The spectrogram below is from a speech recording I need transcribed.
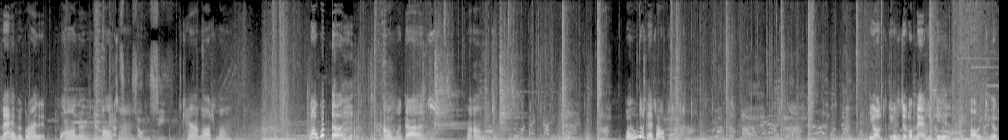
Man, I haven't grinded for honor in a You long captured time. Zone C. Kind of lost my. Whoa, what the? Oh my gosh. Uh uh. Well, who was that talking? He gonna, he just gonna magic get his. Oh, he killed.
